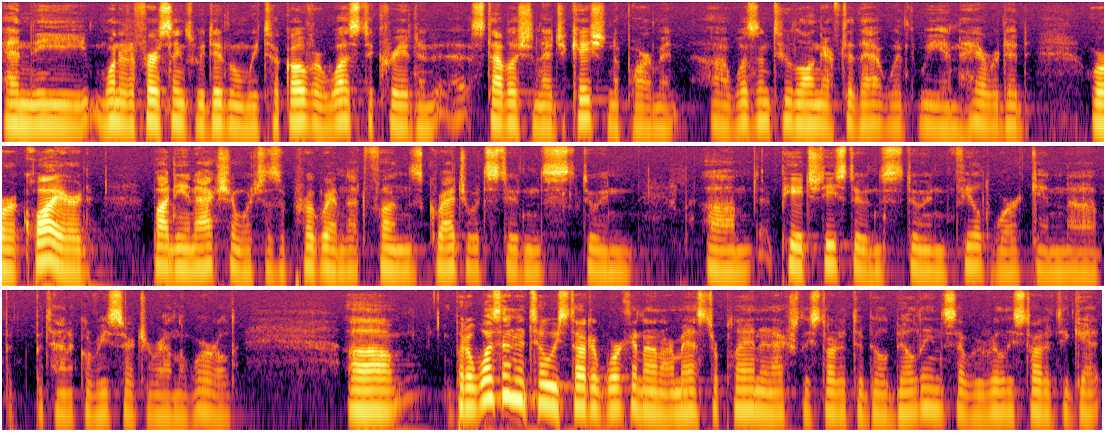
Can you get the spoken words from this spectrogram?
And the, one of the first things we did when we took over was to create and establish an education department. Uh, wasn't too long after that with we inherited or acquired Botany in Action, which is a program that funds graduate students doing um, PhD students doing field work in uh, botanical research around the world. Um, but it wasn't until we started working on our master plan and actually started to build buildings that we really started to get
